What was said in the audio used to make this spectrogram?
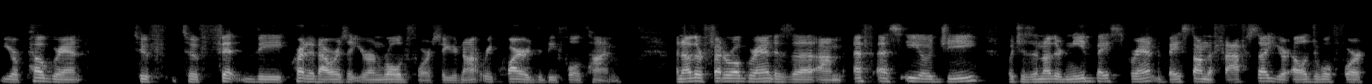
your Pell Grant to, to fit the credit hours that you're enrolled for. So you're not required to be full time. Another federal grant is the um, FSEOG, which is another need-based grant. Based on the FAFSA, you're eligible for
